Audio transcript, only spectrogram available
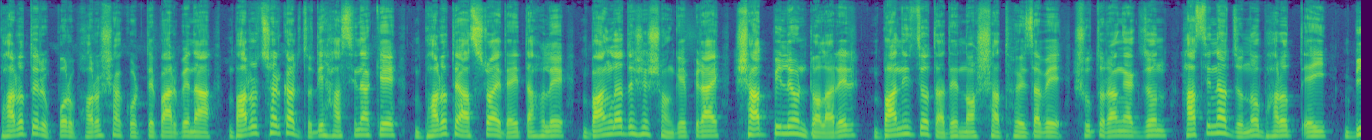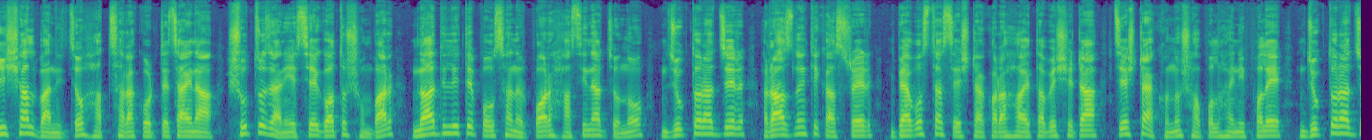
ভারতের উপর ভরসা করতে পারবে না। ভারত সরকার যদি হাসিনাকে ভারতে আশ্রয় দেয়, তাহলে বাংলাদেশের সঙ্গে প্রায় সাত বিলিয়ন ডলারের বাণিজ্য তাদের নস্বাত হয়ে যাবে। সুতরাং একজন হাসিনার জন্য ভারত এই বিশাল বাণিজ্য হাতছাড়া করতে চায় না। সূত্র জানিয়েছে, গত সোমবার নয়াদিল্লিতে পৌঁছানোর পর হাসিনার জন্য যুক্তরাজ্যের রাজনৈতিক আশ্রয়ের ব্যবস্থা চেষ্টা করা হয়, তবে সেটা চেষ্টা এখনও সফল হয়নি। ফলে যুক্তরাজ্য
